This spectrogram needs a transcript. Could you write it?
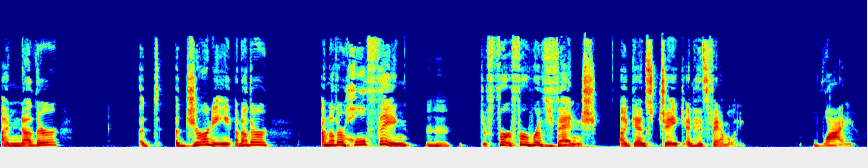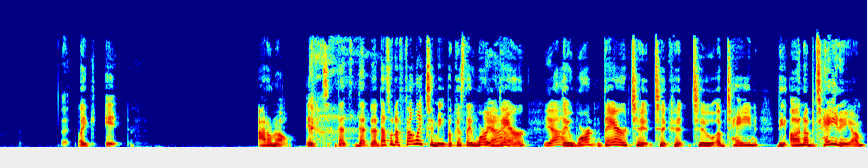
another a, a journey another another whole thing for for revenge against Jake and his family. Why? Like it I don't know. It that, that that that's what it felt like to me because they weren't Yeah. there. Yeah. They weren't there to to to obtain the unobtainium.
